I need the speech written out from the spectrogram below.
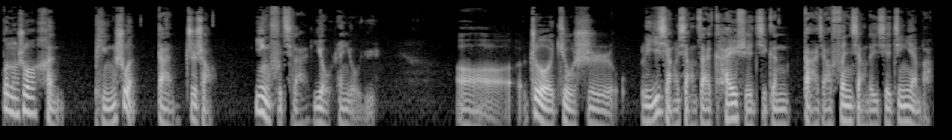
不能说很平顺，但至少应付起来游刃有余。呃，这就是理想想在开学季跟大家分享的一些经验吧。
